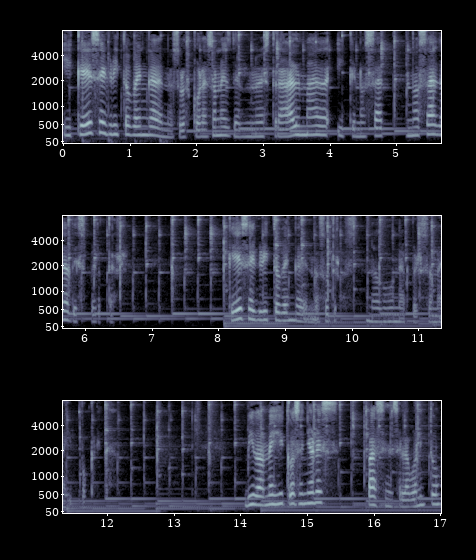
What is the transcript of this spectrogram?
Y que ese grito venga de nuestros corazones, de nuestra alma y que nos, nos haga despertar. Que ese grito venga de nosotros, no de una persona hipócrita. Viva México, señores. Pásensela bonito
